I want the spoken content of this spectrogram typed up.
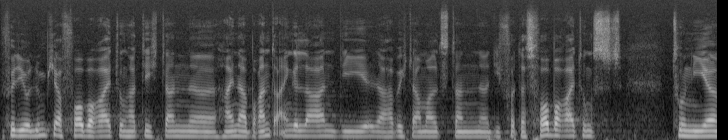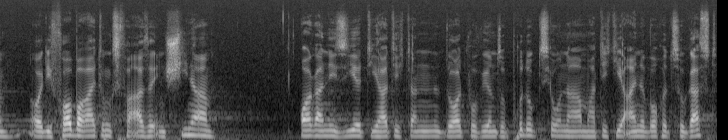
für die Olympia-Vorbereitung hatte ich dann äh, Heiner Brandt eingeladen. Die, da habe ich damals dann äh, die, das Vorbereitungsturnier oder die Vorbereitungsphase in China organisiert. Die hatte ich dann dort, wo wir unsere Produktion haben, hatte ich die eine Woche zu Gast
